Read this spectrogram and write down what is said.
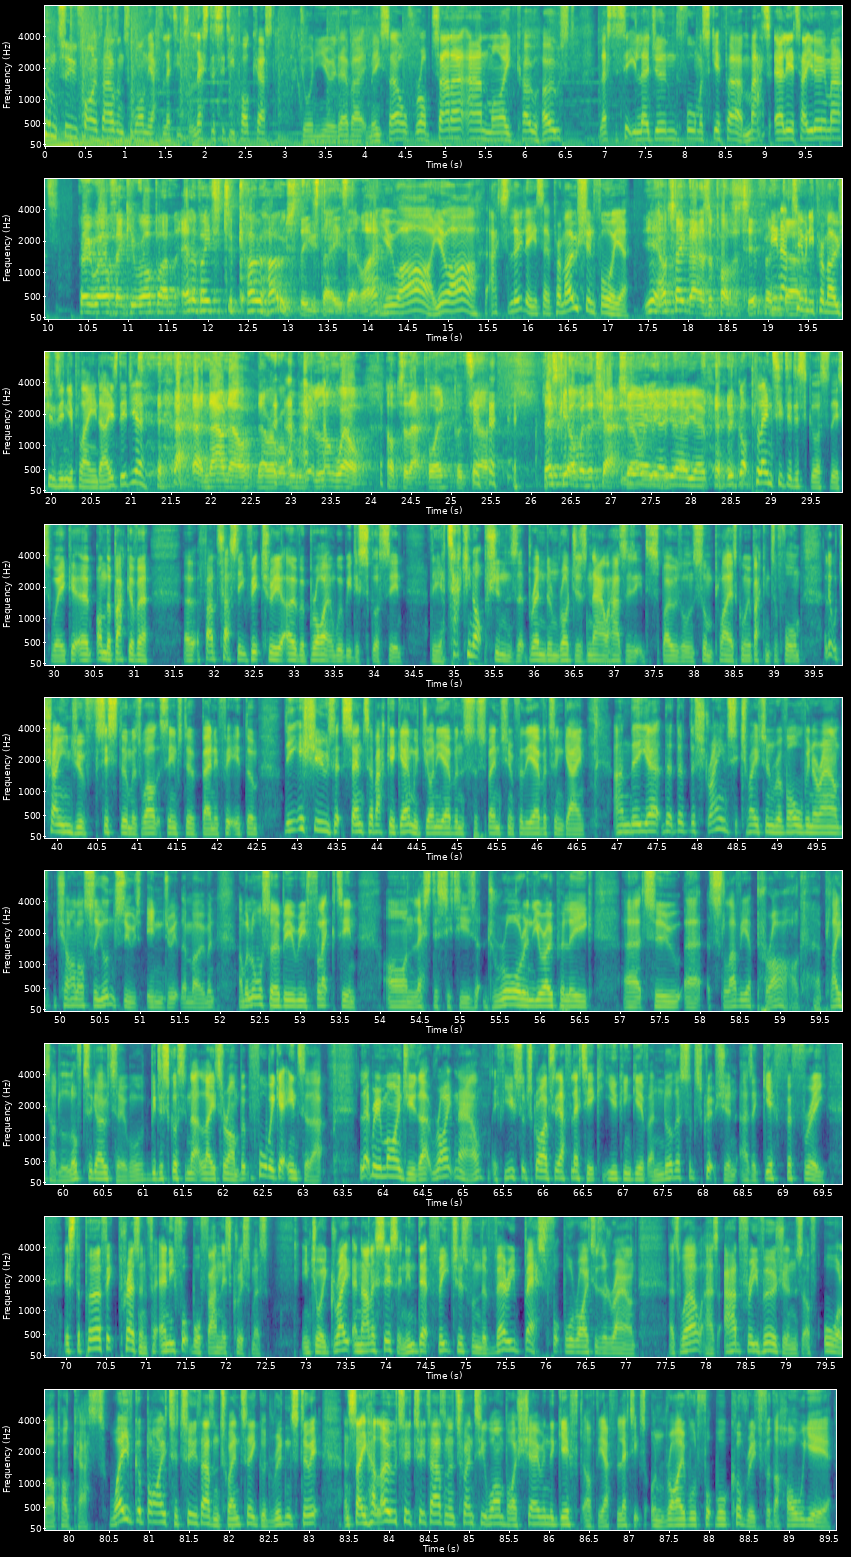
Welcome to 5000 to 1, the Athletics Leicester City podcast. Joining you as ever, myself, Rob Tanner, and my co host, Leicester City legend, former skipper, Matt Elliott. How are you doing, Matt? Very well, thank you, Rob. I'm elevated to co-host these days, am I? You are, you are. Absolutely, it's a promotion for you. Yeah, I'll take that as a positive. You didn't and, have too uh, many promotions in your playing days, did you? now, now, now, Rob. We were getting along well up to that point, but uh, let's get on with the chat, shall yeah, we? yeah, yeah, yeah. We've got plenty to discuss this week uh, on the back of a, a fantastic victory over Brighton. We'll be discussing the attacking options that Brendan Rodgers now has at his disposal, and some players coming back into form. A little change of system as well that seems to have benefited them. The issues at centre back again with Jonny Evans' suspension for the Everton game, and the uh, the, the, the strange situation revolving around Çağlar Söyüncü's injury at the moment. And we'll also be reflecting on Leicester City's draw in the Europa League uh, to uh, Slavia Prague, a place I'd love to go to. We'll be discussing that later on. But before we get into that, let me remind you that right now, if you subscribe to The Athletic, you can give another subscription as a gift for free. It's the perfect present for any football fan this Christmas. Enjoy great analysis and in depth features from the very best football writers around, as well as ad free versions of all our podcasts. Wave goodbye to 2020, good riddance to it, and say hello to 2021 by sharing the gift of the Athletics' unrivaled football coverage for the whole year.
